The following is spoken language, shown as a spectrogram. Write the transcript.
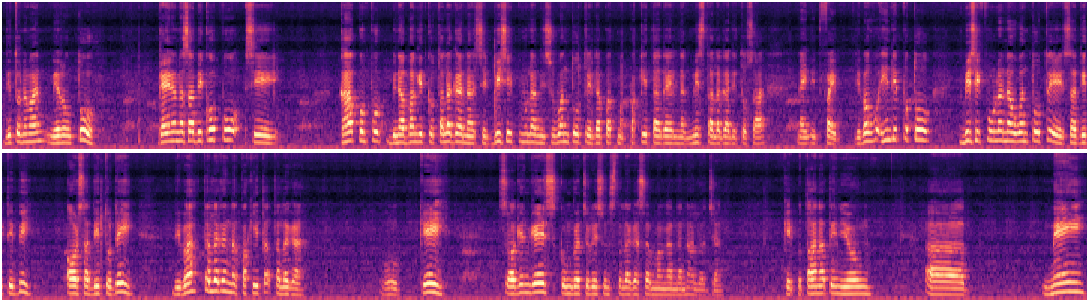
Dito naman, merong 2. Gaya na nasabi ko po, si kahapon po binabanggit ko talaga na si basic mula ni 123 dapat magpakita dahil nag-miss talaga dito sa 985. Di ba? Hindi po to basic mula na 123 sa DTB or sa D-Today. Di ba? Talagang nagpakita talaga. Okay. So again guys, congratulations talaga sa mga nanalo dyan. Okay, puntahan natin yung uh, May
